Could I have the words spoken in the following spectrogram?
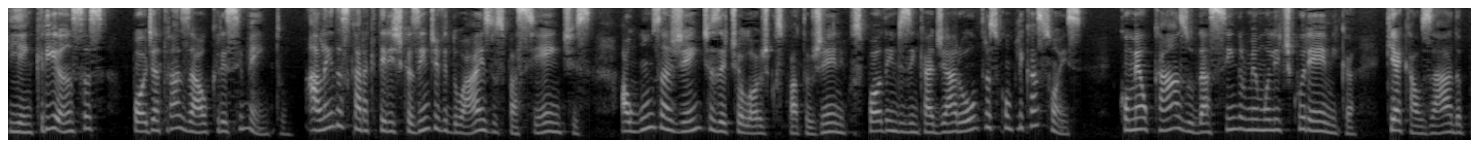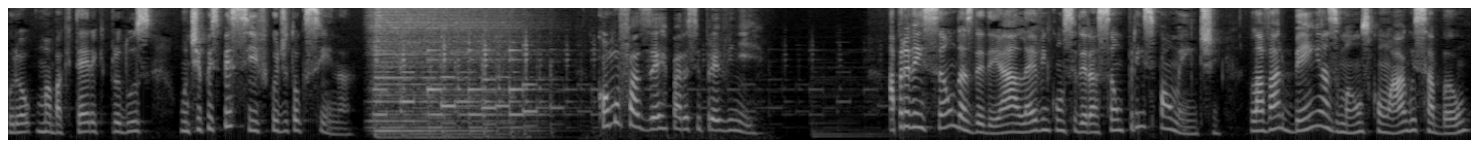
e, em crianças, pode atrasar o crescimento. Além das características individuais dos pacientes, alguns agentes etiológicos patogênicos podem desencadear outras complicações, como é o caso da síndrome hemolítica urêmica, que é causada por uma bactéria que produz um tipo específico de toxina. Como fazer para se prevenir? A prevenção das DDA leva em consideração principalmente lavar bem as mãos com água e sabão,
